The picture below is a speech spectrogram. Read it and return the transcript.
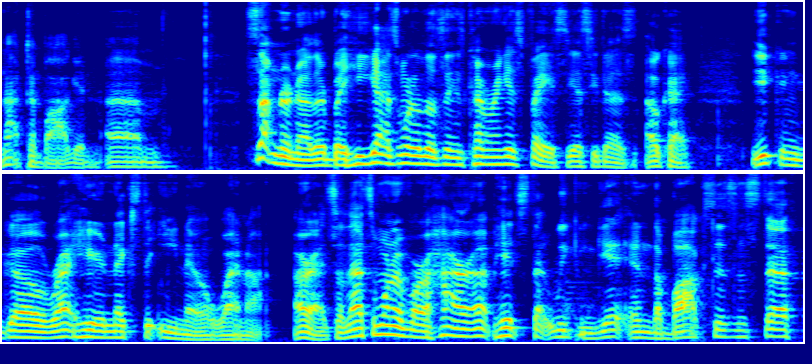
Not toboggan. Um something or another, but he got one of those things covering his face. Yes, he does. Okay. You can go right here next to Ino. Why not? All right, so that's one of our higher up hits that we can get in the boxes and stuff.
